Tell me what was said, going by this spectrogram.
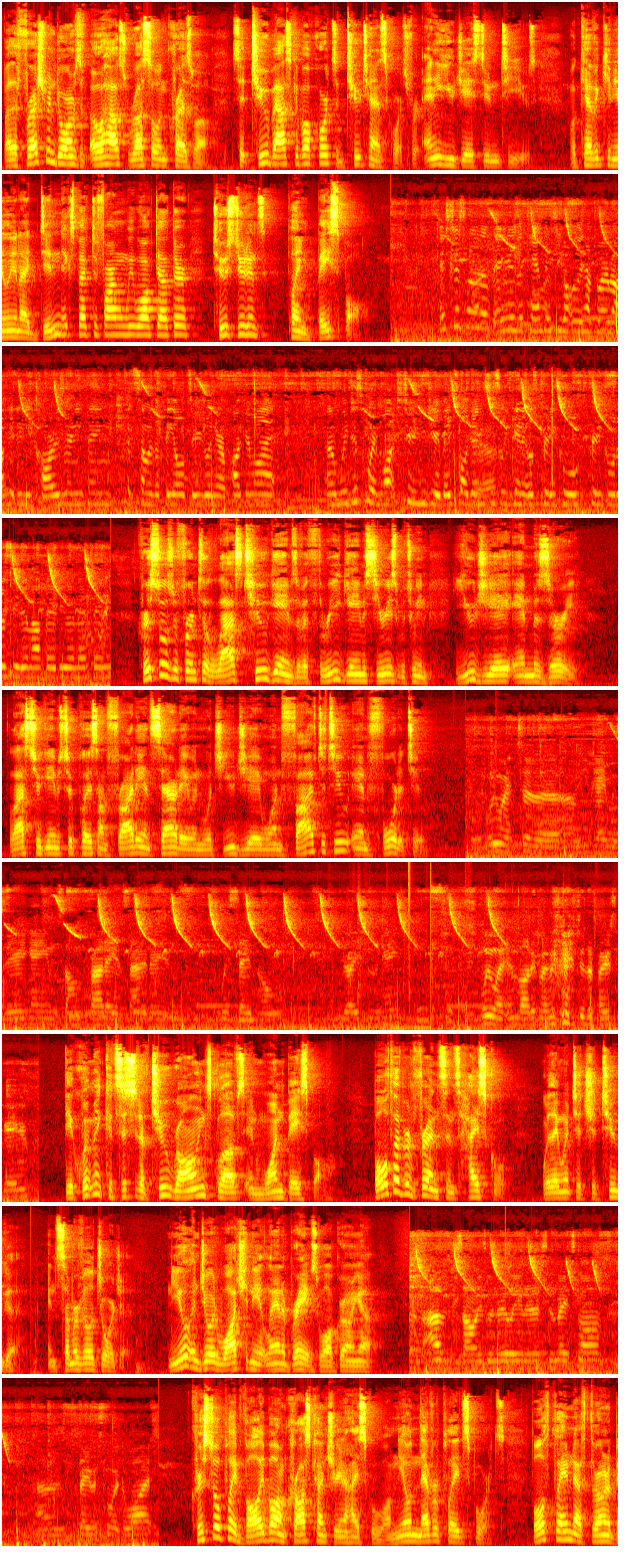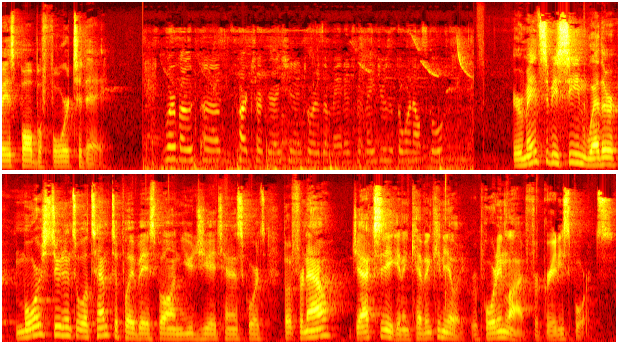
by the freshman dorms of O House, Russell, and Creswell sit two basketball courts and two tennis courts for any UGA student to use. What Kevin Keneely and I didn't expect to find when we walked out there two students playing baseball. It's just one of those areas of campus you don't really have to worry about hitting any cars or anything because some of the fields are usually near a parking lot. Um, we just went and watched two UGA baseball games this weekend. It was pretty cool. Pretty cool to see them out there doing their thing. Crystal is referring to the last two games of a three game series between UGA and Missouri. The last two games took place on Friday and Saturday, in which UGA won 5 to 2 and 4 to 2. We went to the um, UGA Missouri games on Friday and Saturday, and we stayed home duration the game. We went and bought equipment after the first game. The equipment consisted of two Rawlings gloves and one baseball. Both have been friends since high school, where they went to Chattooga in Summerville, Georgia. Neil enjoyed watching the Atlanta Braves while growing up. I've just always been really interested in baseball. Uh, favorite sport to watch. Crystal played volleyball and cross country in high school, while Neil never played sports. Both claim to have thrown a baseball before today. We're both uh, Parks Recreation and Tourism Management majors at the Warnell School. It remains to be seen whether more students will attempt to play baseball on UGA tennis courts, but for now, Jack Sadighian and Kevin Keneely reporting live for Grady Sports.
